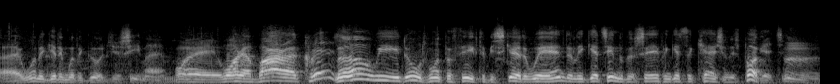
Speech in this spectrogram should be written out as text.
I want to get him with the goods, you see, ma'am. Why, want to borrow Chris? No, we don't want the thief to be scared away until he gets into the safe and gets the cash in his pockets. Hmm.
